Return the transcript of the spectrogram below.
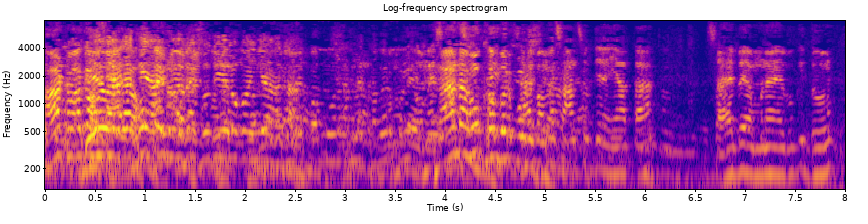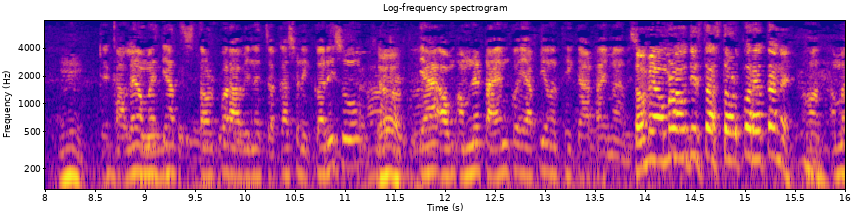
આઠ વાગ્યા સુધી આઠ વાગ્યા સુધી એ લોકો અહીંયા હતા. ખબર ના ના હું ખબર અમે પડે સાંજ સુધી અહીંયા હતા. સાહેબે અમને એવું કીધું કે કાલે અમે ત્યાં સ્થળ પર આવીને ચકાસણી કરીશું. ત્યાં અમને ટાઈમ કોઈ આપ્યો નથી કે આ ટાઈમ આવી તમે હમણાં સુધી સ્થળ પર હતા ને? અમે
